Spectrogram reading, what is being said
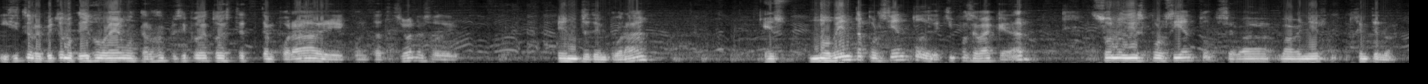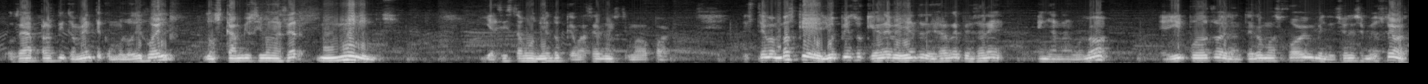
Y si te repito lo que dijo Brian Montarosa al principio de toda esta temporada de contrataciones o de entre temporada, es 90% del equipo se va a quedar, solo 10% se va a venir gente nueva. O sea, prácticamente, como lo dijo él, los cambios iban a ser mínimos. Y así estamos viendo que va a ser mi estimado Pablo. Esteban más que yo pienso que ya deberían de dejar de pensar en, en Anangoló e ir por otro delantero más joven. Bendiciones, amigos Esteban.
